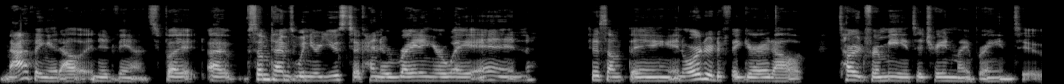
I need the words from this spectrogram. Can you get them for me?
mapping it out in advance. But uh, sometimes when you're used to kind of writing your way in, to something in order to figure it out. It's hard for me to train my brain to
